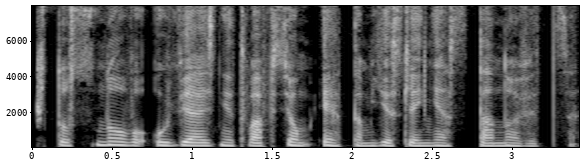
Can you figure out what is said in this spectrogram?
что снова увязнет во всем этом, если не остановится.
